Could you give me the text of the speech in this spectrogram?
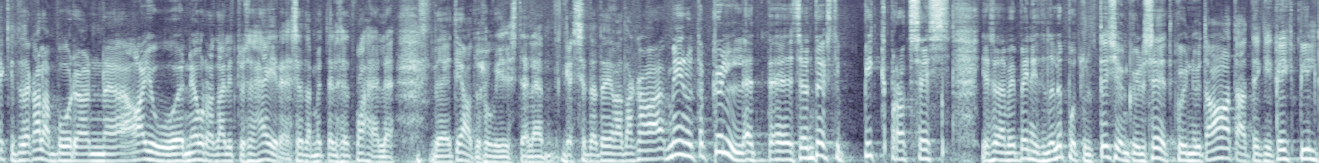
tekitada kalambuuri on aju neurotalituse häire, seda ma ütlen lihtsalt vahele teadushuvilistele, kes seda teevad, aga meenutab küll, et see on tõesti pikk protsess ja seda võib venitada lõputult. tõsi on küll see, et kui nüüd Aada tegi kõik pildid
